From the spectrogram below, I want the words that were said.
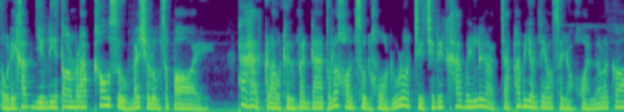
สวัสดีครับ ยินดีต้อนรับเข้าสู่แมชลูมสปอย ถ้าหากกล่าวถึงบรรดาตัวละครสุดโหดรู้โรจิตชนิดข้าไม่เลือกจากภาพยนตร์แนวสยองขวัญแล้วแล้วก็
